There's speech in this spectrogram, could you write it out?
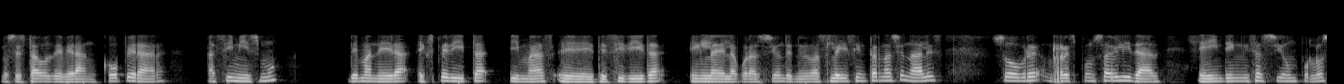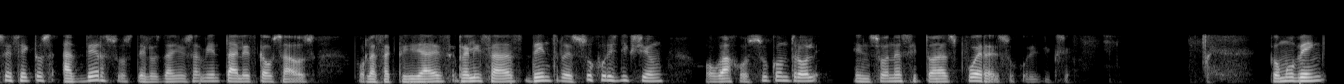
Los estados deberán cooperar asimismo de manera expedita y más eh, decidida en la elaboración de nuevas leyes internacionales sobre responsabilidad e indemnización por los efectos adversos de los daños ambientales causados por las actividades realizadas dentro de su jurisdicción o bajo su control en zonas situadas fuera de su jurisdicción. Como ven,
